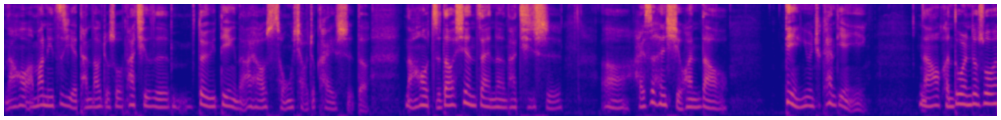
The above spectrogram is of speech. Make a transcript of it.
然后阿玛尼自己也谈到，就说他其实对于电影的爱好是从小就开始的，然后直到现在呢，他其实呃还是很喜欢到电影院去看电影。然后很多人都说，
